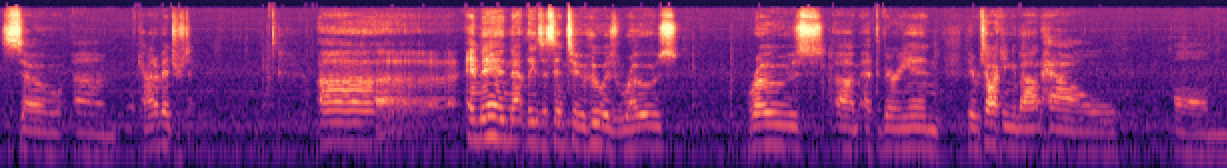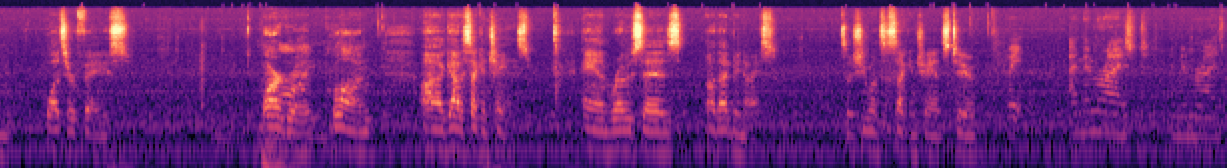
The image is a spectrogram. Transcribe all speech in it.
So, um, kind of interesting. Uh, and then that leads us into who is Rose. Rose, um, at the very end, they were talking about how, um, what's her face? Margaret, blonde, uh, got a second chance. And Rose says, oh, that'd be nice. So she wants a second chance, too. Wait, I memorized. I memorized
